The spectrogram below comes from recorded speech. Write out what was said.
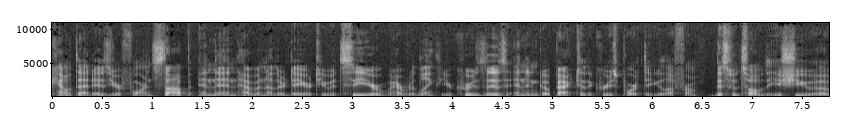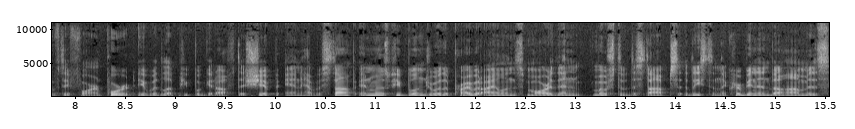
count that as your foreign stop, and then have another day or two at sea or whatever length your cruise is, and then go back to the cruise port that you left from. This would solve the issue of the foreign port. It would let people get off the ship and have a stop, and most people enjoy the private islands more than most of the stops, at least in the Caribbean and Bahamas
